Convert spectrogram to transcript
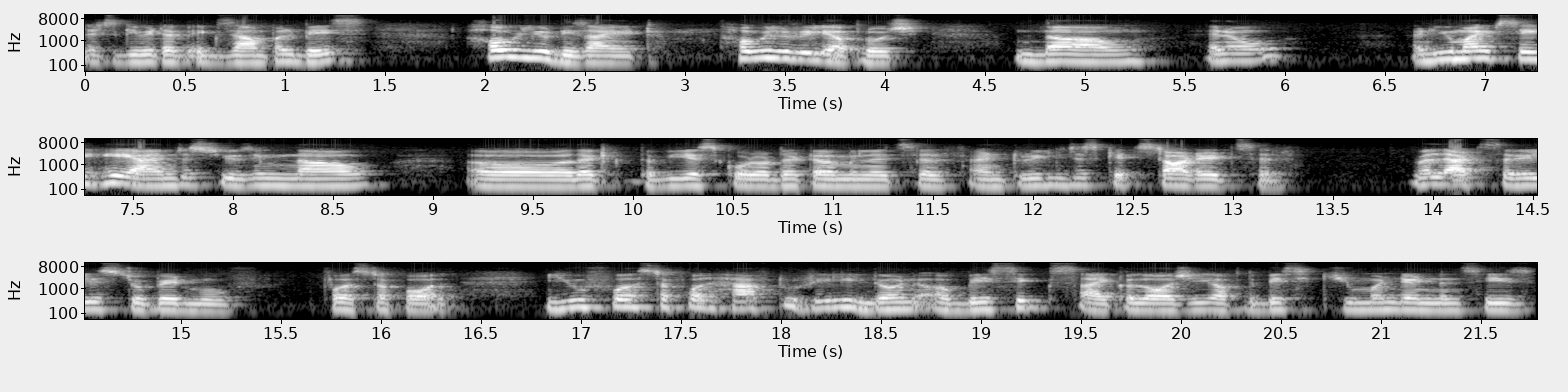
Let's give it an example base. How will you design it? How will you really approach? Now you know and you might say hey i'm just using now uh, that the vs code or the terminal itself and to really just get started itself. Well that's a really stupid move first of all. You first of all have to really learn a basic psychology of the basic human tendencies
